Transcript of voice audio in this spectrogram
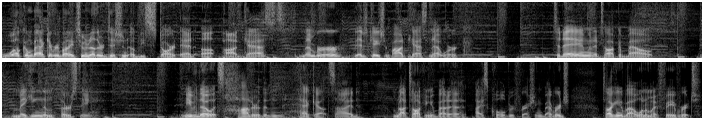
Welcome back, everybody, to another edition of the Start Ed Up podcast, member of the Education Podcast Network. Today, I'm going to talk about making them thirsty. And even though it's hotter than heck outside, I'm not talking about a ice cold, refreshing beverage. I'm talking about one of my favorite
